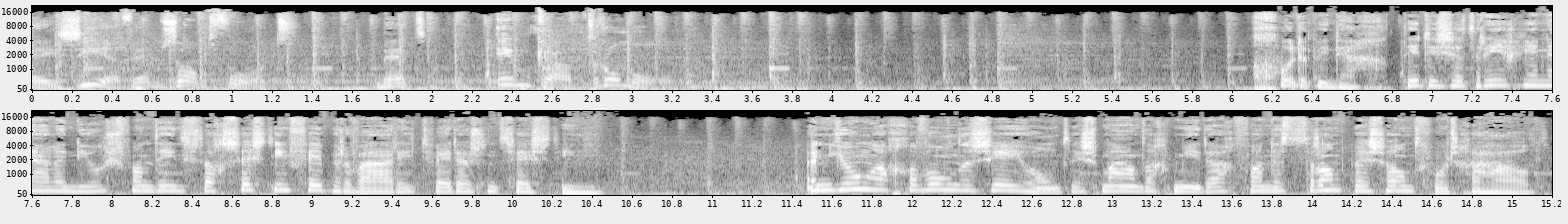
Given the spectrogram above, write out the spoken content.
Bij ZFM Zandvoort met Imka Drommel. Goedemiddag, dit is het regionale nieuws van dinsdag 16 februari 2016. Een jonge gewonde zeehond is maandagmiddag van het strand bij Zandvoort gehaald.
